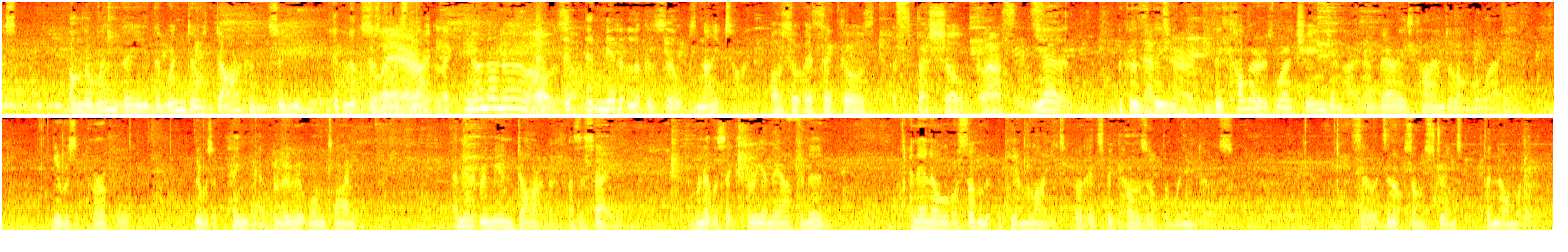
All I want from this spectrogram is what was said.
on the win- the, the windows darkened, so you it looks as though it's night. Like- no, no, no. Oh, it, so- it, it made it look as though it was nighttime. oh, so it's like those special glasses. Yeah, because the turn. the colours were changing out at various times along the way. There was a purple, there was a pink, a blue at one time, and then it remained dark, as I say, when it was like three in the afternoon. And then all of a sudden it became light, but it's because of the windows. So it's not some strange phenomenon.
